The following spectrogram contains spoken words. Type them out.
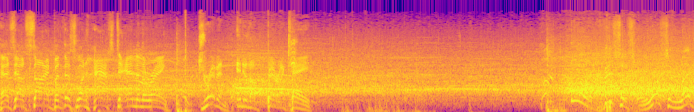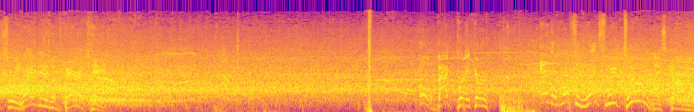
Heads outside, but this one has to end in the ring. Driven into the barricade. Oh, vicious Russian leg sweep. Right into the barricade. Oh, backbreaker. And the Russian leg sweep, too. Nice combo.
